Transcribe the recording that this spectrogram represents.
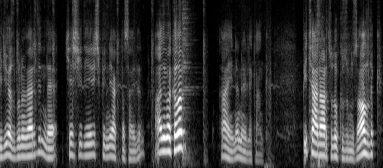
Biliyoruz bunu verdin de keşke diğer hiçbirini yakmasaydın. Hadi bakalım. Aynen öyle kanka. Bir tane artı 9'umuzu aldık.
